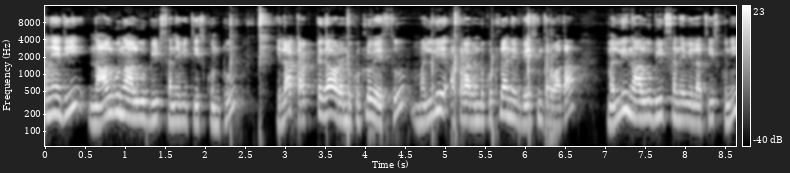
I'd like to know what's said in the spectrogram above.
అనేది నాలుగు నాలుగు బీట్స్ అనేవి తీసుకుంటూ ఇలా కరెక్ట్గా రెండు కుట్లు వేస్తూ మళ్ళీ అక్కడ రెండు కుట్లు అనేవి వేసిన తర్వాత మళ్ళీ నాలుగు బీట్స్ అనేవి ఇలా తీసుకుని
